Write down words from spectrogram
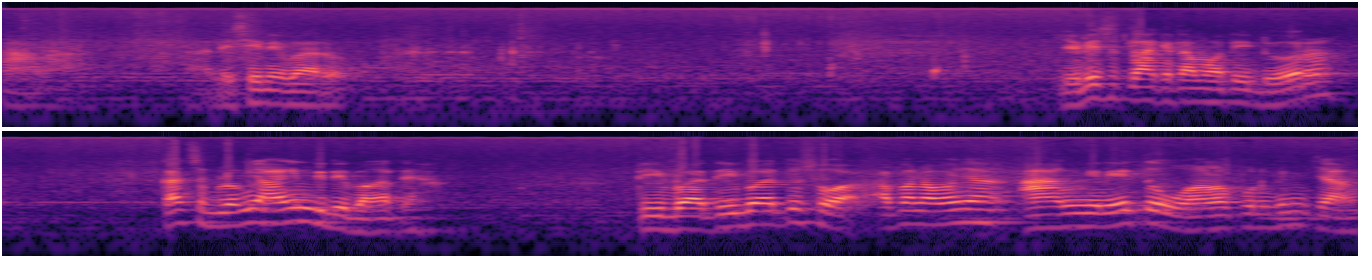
salah. Nah di sini baru. Jadi setelah kita mau tidur kan sebelumnya angin gede banget ya. Tiba-tiba itu sua- apa namanya angin itu walaupun kencang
